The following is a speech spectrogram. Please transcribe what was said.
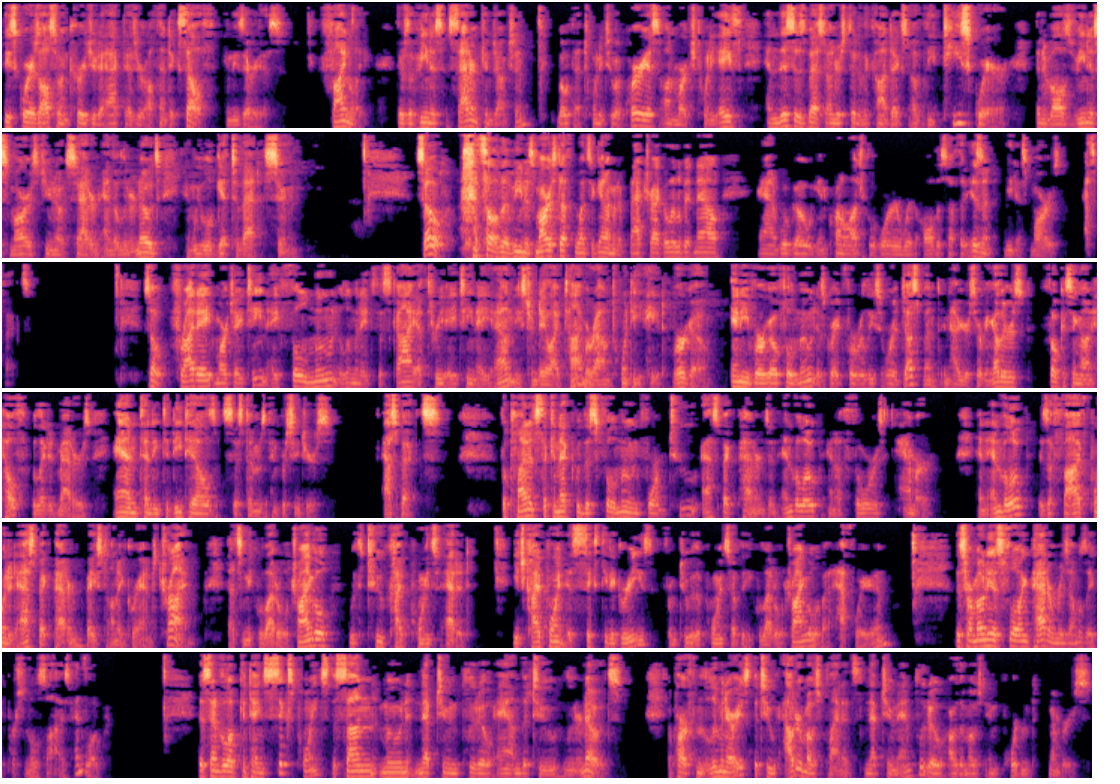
These squares also encourage you to act as your authentic self in these areas. Finally, there's a Venus-Saturn conjunction, both at 22 Aquarius on March 28th, and this is best understood in the context of the T-square that involves Venus, Mars, Juno, Saturn, and the lunar nodes, and we will get to that soon. So that's all the Venus-Mars stuff. Once again, I'm going to backtrack a little bit now, and we'll go in chronological order with all the stuff that isn't Venus-Mars aspects. So Friday, March 18, a full moon illuminates the sky at 3:18 a.m. Eastern Daylight Time around 28 Virgo. Any Virgo full moon is great for release or adjustment in how you're serving others, focusing on health related matters, and tending to details, systems, and procedures. Aspects. The planets that connect with this full moon form two aspect patterns, an envelope and a Thor's hammer. An envelope is a five-pointed aspect pattern based on a grand trine. That's an equilateral triangle with two kite points added. Each kite point is 60 degrees from two of the points of the equilateral triangle, about halfway in. This harmonious flowing pattern resembles a personal sized envelope. This envelope contains six points, the Sun, Moon, Neptune, Pluto, and the two lunar nodes. Apart from the luminaries, the two outermost planets, Neptune and Pluto, are the most important members.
